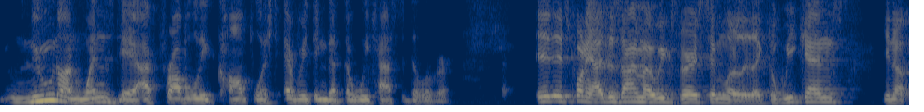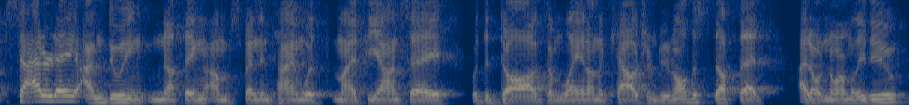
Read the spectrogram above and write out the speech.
noon on Wednesday, I've probably accomplished everything that the week has to deliver. It, it's funny. I design my weeks very similarly. Like the weekends, you know, Saturday I'm doing nothing. I'm spending time with my fiance, with the dogs. I'm laying on the couch. I'm doing all the stuff that I don't normally do.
